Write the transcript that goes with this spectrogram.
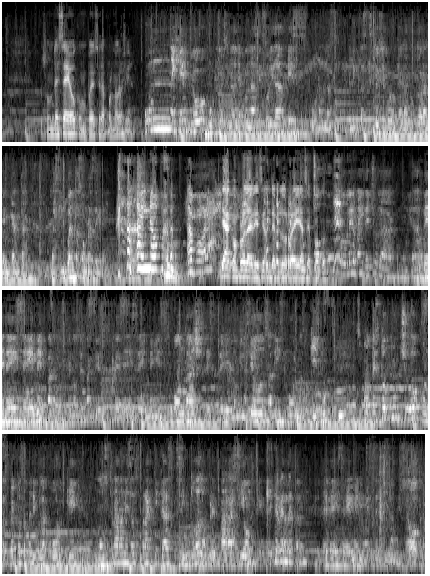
pues un deseo, como puede ser la pornografía. Un ejemplo muy relacionado ya con la sexualidad es una de las películas que estoy seguro que a la doctora le encanta, Las 50 sombras de Grey. Ay, no, por favor. Ya compró la edición de Blu-ray hace poco. un problema y de hecho la comunidad BDSM, para los que no sepan qué es BDSM, bondage, este, dominación, sadismo y masoquismo, protestó mucho con respecto a esta película porque mostraban esas prácticas sin toda la preparación que Deben debería de haber. tener. El BDSM no es de chilame es la otra.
